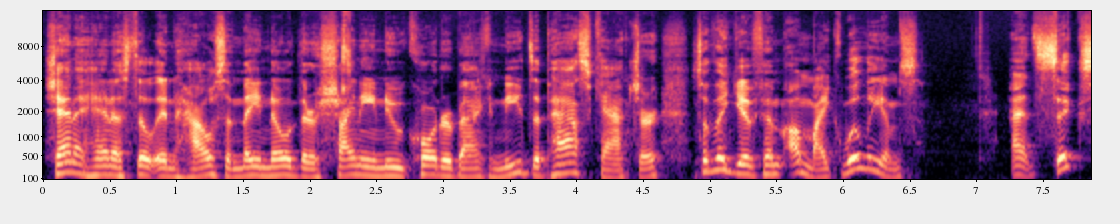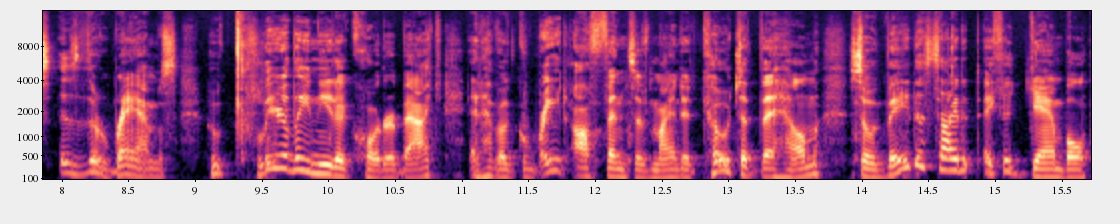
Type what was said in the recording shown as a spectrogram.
Shanahan is still in house and they know their shiny new quarterback needs a pass catcher, so they give him a Mike Williams. At 6 is the Rams, who clearly need a quarterback and have a great offensive minded coach at the helm, so they decided to take a gamble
